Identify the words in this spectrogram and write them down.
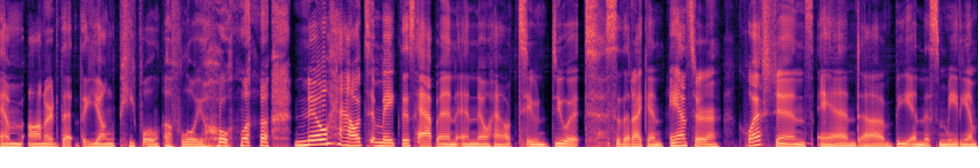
am honored that the young people of Loyola know how to make this happen and know how to do it it so that I can answer questions and uh, be in this medium.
